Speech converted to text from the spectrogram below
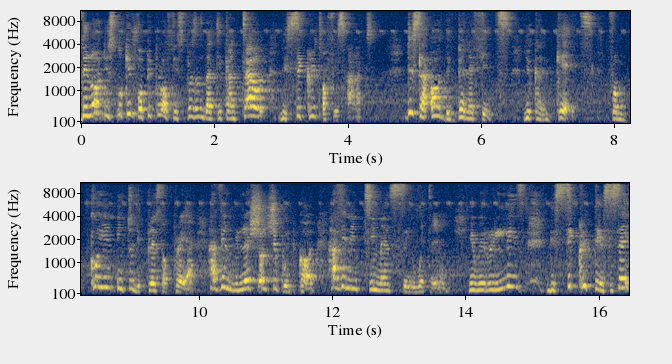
the Lord is looking for people of his presence that he can tell the secret of his heart. These are all the benefits you can get from going into the place of prayer, having relationship with God, having intimacy with Him. He will release the secret things. He say,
